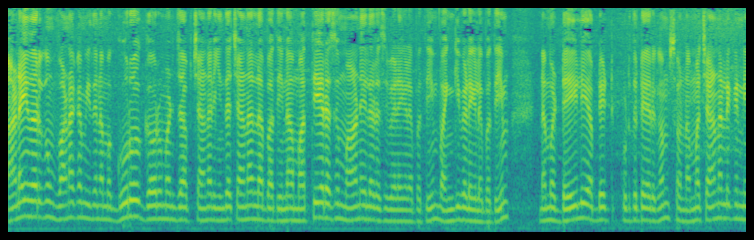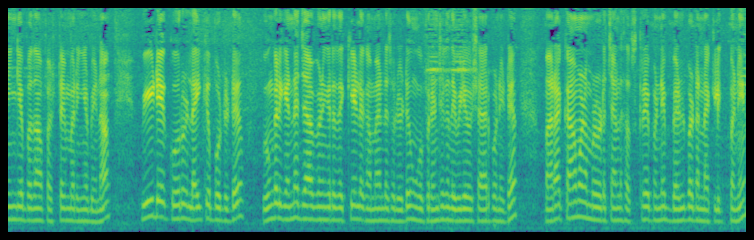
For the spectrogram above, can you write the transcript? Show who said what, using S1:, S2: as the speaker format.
S1: அனைவருக்கும் வணக்கம். இது நம்ம குரு கவர்மெண்ட் ஜாப் சேனல். இந்த சேனலில் பார்த்தீங்கன்னா மத்திய அரசு மாநில அரசு வேலைகளை பற்றியும் வங்கி வேலைகளை பற்றியும் நம்ம டெய்லி அப்டேட் கொடுத்துட்டே இருக்கோம். ஸோ நம்ம சேனலுக்கு நீங்கள் இப்போ தான் ஃபஸ்ட் டைம் வரீங்க அப்படின்னா வீடியோக்கு ஒரு லைக்கை போட்டுட்டு உங்களுக்கு என்ன ஜாப் வேணுங்கிறத கீழே கமெண்ட்டை சொல்லிட்டு உங்கள் ஃப்ரெண்ட்ஸுக்கு இந்த வீடியோ ஷேர் பண்ணிவிட்டு மறக்காமல் நம்மளோட சேனலை சப்ஸ்கிரைப் பண்ணி பெல் பட்டனை கிளிக் பண்ணி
